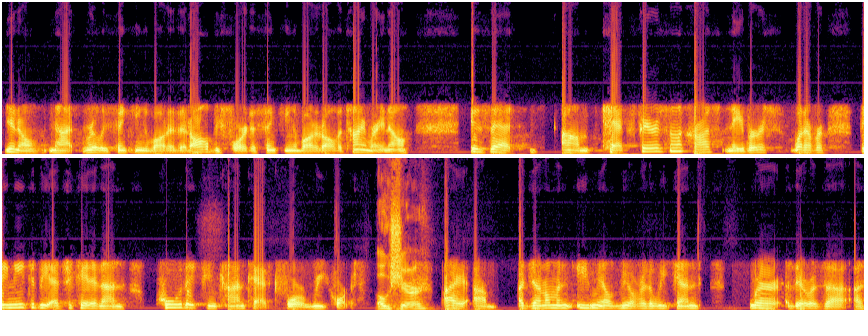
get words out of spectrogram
you know, not really thinking about it at all before to thinking about it all the time right now, is that um, taxpayers in La Crosse, neighbors, whatever, they need to be educated on who they can contact for recourse. Oh, sure. I um, a gentleman emailed me over the weekend where there was a, a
